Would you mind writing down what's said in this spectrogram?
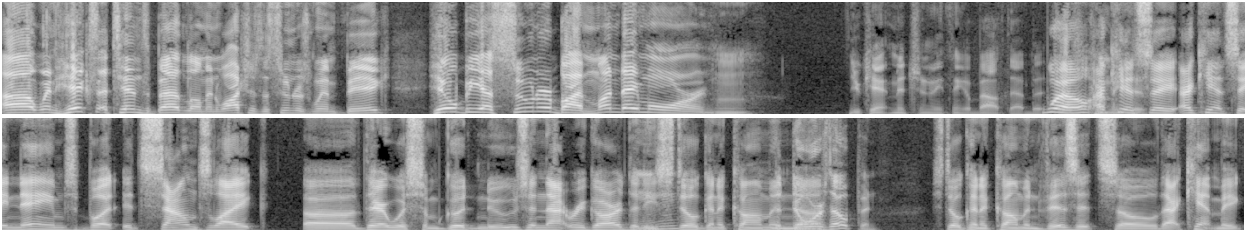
Uh, when Hicks attends Bedlam and watches the Sooners win big, he'll be a Sooner by Monday morn. You can't mention anything about that, but Hmm. Well, I can't to- say I can't say names, but it sounds like uh, there was some good news in that regard that he's still going to come and the door's uh, open. still going to come and visit. So that can't make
